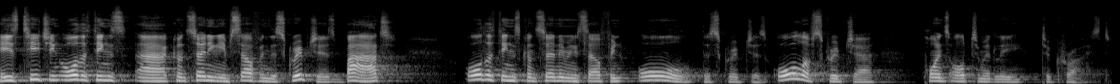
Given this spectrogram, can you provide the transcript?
He's teaching all the things uh, concerning himself in the scriptures, but all the things concerning himself in all the scriptures. All of scripture points ultimately to Christ.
